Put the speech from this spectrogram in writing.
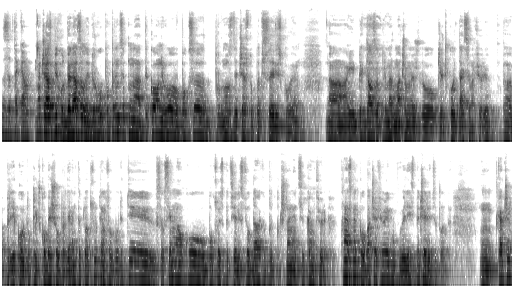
за такам. Значи аз бих отбелязал и друго. По принцип на такова ниво в бокса прогнозите често пъти са рискове. А, и бих дал за пример мача между Кличко и Тайсън Фюри, преди който Кличко беше определен като абсолютен фаворит и съвсем малко боксови специалисти отдаваха предпочитанията си към Фюри. В крайна сметка обаче Фюри го победи и спечели титлата. Така че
